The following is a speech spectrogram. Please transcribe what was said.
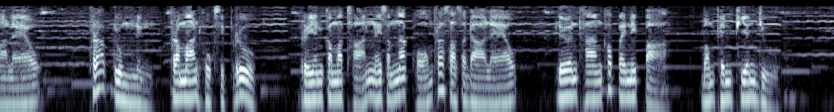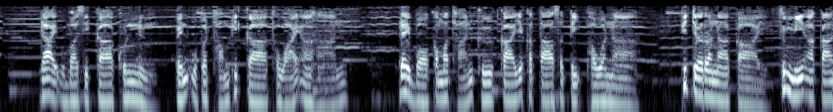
มาแล้ว พระกลุ่มหนึ่งประมาณหกสิบรูป เรียนกรรมฐานในสำนักของพระศาสดาแล้ว เดินทางเข้าไปในป่าบำเพ็ญเพียรอยู่ ได้อุบาสิกาคนหนึ่งเป็นอุปถัมภิกาถวายอาหาร ได้บอกกรรมฐานคือกายคตาสติภาวนา พิจารณากายซึ่งมีอาการ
